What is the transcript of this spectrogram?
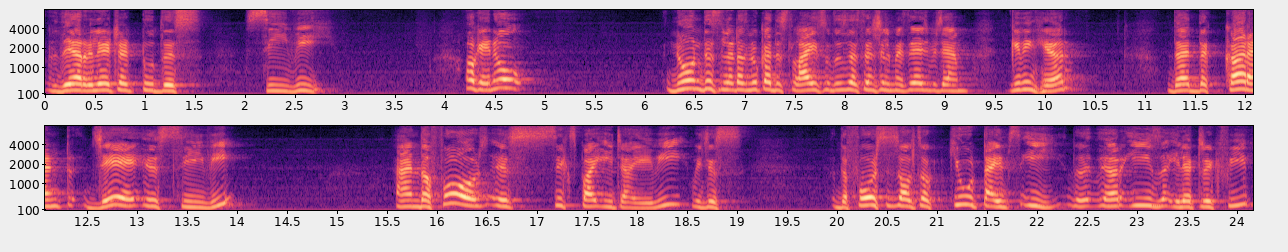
they are related to this C v. Okay, now, known this let us look at the slide. So, this is the essential message which I am giving here that the current J is C v and the force is 6 pi eta a v which is the force is also q times E, where E is the electric field.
